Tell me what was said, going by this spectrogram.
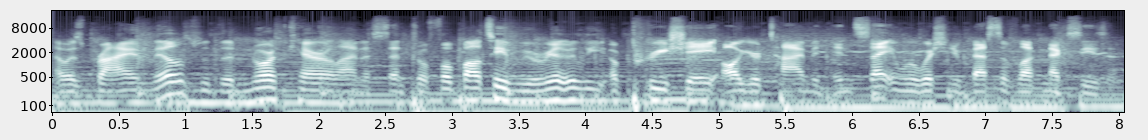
That was Brian Mills with the North Carolina Central football team. We really appreciate all your time and insight, and we're wishing you best of luck next season.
